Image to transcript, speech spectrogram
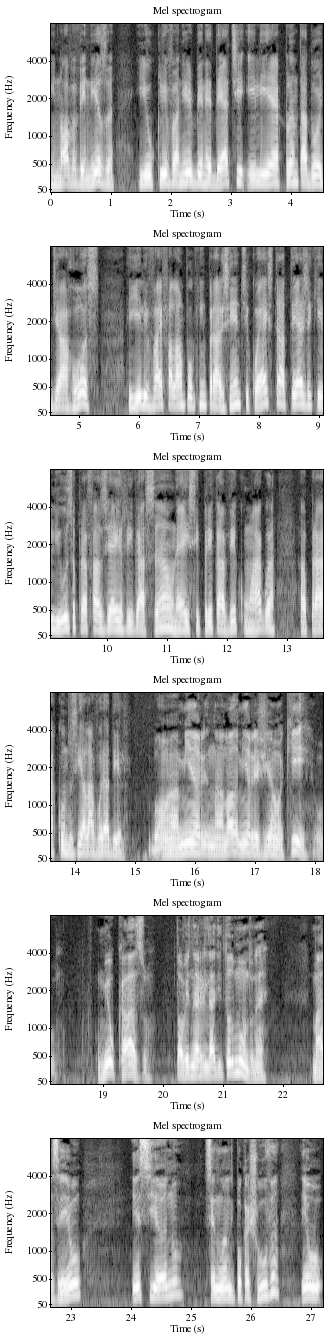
em Nova Veneza, e o Clevanir Benedetti, ele é plantador de arroz e ele vai falar um pouquinho para a gente qual é a estratégia que ele usa para fazer a irrigação né, e se precaver com água ah, para conduzir a lavoura dele. Bom, a minha, na minha região aqui, o o meu caso, talvez não é a realidade de todo mundo, né? Mas eu, esse ano, sendo um ano de pouca chuva, eu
